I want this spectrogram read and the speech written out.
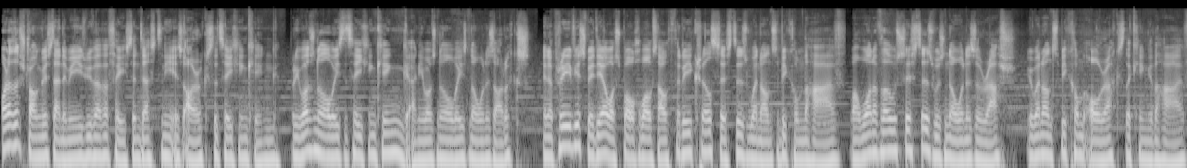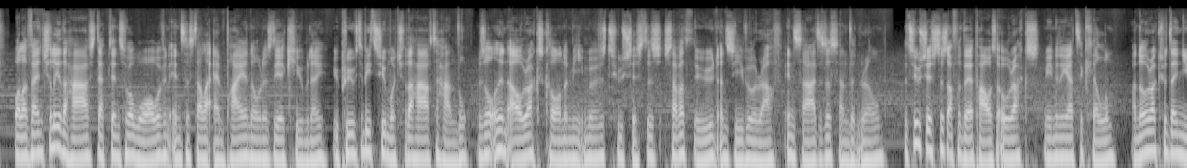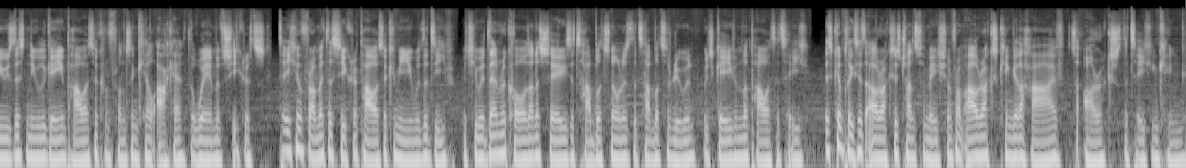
One of the strongest enemies we've ever faced in Destiny is Oryx the Taken King, but he wasn't always the Taken King and he wasn't always known as Oryx. In a previous video I spoke about how three Krill sisters went on to become the Hive, while one of those sisters was known as Aurash, who went on to become Auryx the King of the Hive. Well eventually the Hive stepped into a war with an interstellar empire known as the Ecumene, who proved to be too much for the Hive to handle, resulting in Elrax calling a meeting with his two sisters Savathûn and Xivu Arath inside his Ascendant realm. The two sisters offered their power to Auryx, meaning he had to kill them, and Auryx would then use this newly gained power to confront and kill Akka, the Worm of Secrets, taking from it the secret power to commune with the deep, which he would then record on a series of tablets known as the Tablets of Ruin, which gave him the power to take. This completed Elrax's transformation from Elrax King of the Hive to Oryx, the Taken King.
